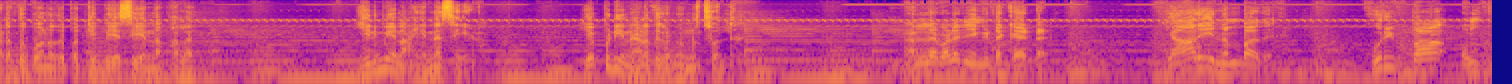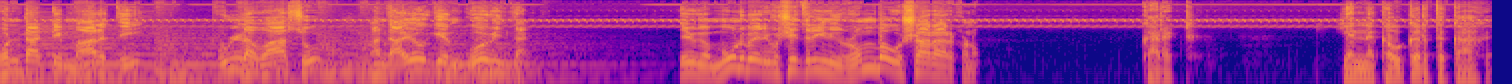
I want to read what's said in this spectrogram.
நடந்து போனதை பத்தி பேசி என்ன பலன்? இனிமே நான் என்ன செய்யணும்? எப்படி நடந்துக்கணும்னு சொல்லு. நல்ல வேளை நீ என்கிட்ட கேட்ட. யாரையும் நம்பாதே. குறிப்பா உன் பொண்டாட்டி மாலதி புள்ள வாசு அந்த அயோக்கியன் கோவிந்தன். இவங்க மூணு பேர் விஷயத்துலயும் நீ ரொம்ப உஷாரா இருக்கணும். கரெக்ட். என்னை கவுக்கறதுக்காக.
